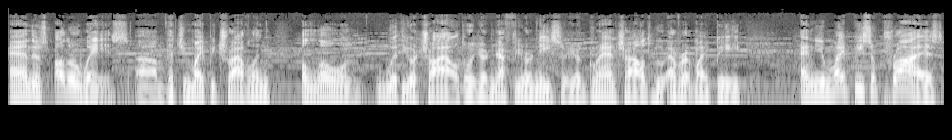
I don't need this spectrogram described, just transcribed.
And there's other ways um, that you might be traveling alone with your child or your nephew or niece or your grandchild, whoever it might be. And you might be surprised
